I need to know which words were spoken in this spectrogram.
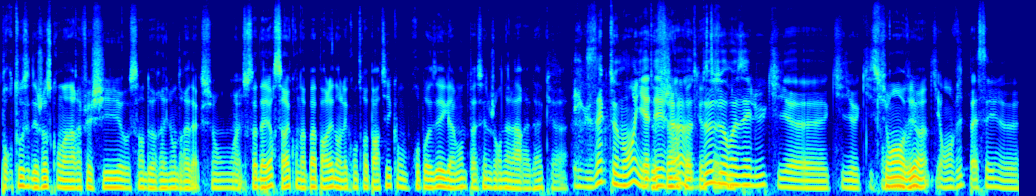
pour tout, c'est des choses qu'on en a réfléchi au sein de réunions de rédaction. Mm. tout ça. D'ailleurs, c'est vrai qu'on n'a pas parlé dans les contreparties qu'on proposait également de passer une journée à la rédac. euh, Exactement, il y a déjà deux heureux élus qui, qui, qui, sont, ont envie, qui ont envie de passer une,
